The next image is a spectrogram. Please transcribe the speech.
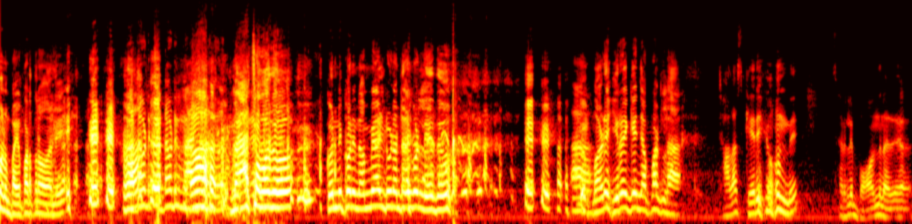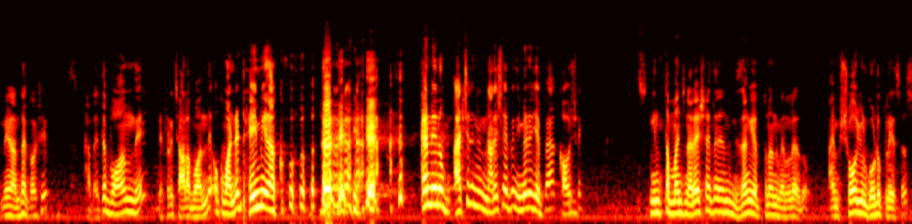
మనం భయపడుతున్నాం అని. మ్యాచ్ అవ్వదు. కొన్ని కొన్ని నమ్మేళ్ళు డూడ్ అంటే కూడా లేదు. మన హీరోకి ఏం చెప్పట్లా? చాలా స్కేరీగా ఉంది. సరేలే బాగుంది నాది. నేను అంటున్నా కౌశిక్ కథ అయితే బాగుంది. డెఫినెట్ చాలా బాగుంది. ఒక వన్ డే టైం నాకు. కానీ నేను యాక్చువల్లీ నేను నరేషన్ అయిపోయింది ఇమీడియట్ చెప్పా. కౌశిక్ ఇంత మంచి నరేషన్ అయితే నేను నిజంగా చెప్తున్నాను వినలేదు. I'm sure you'll go to places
